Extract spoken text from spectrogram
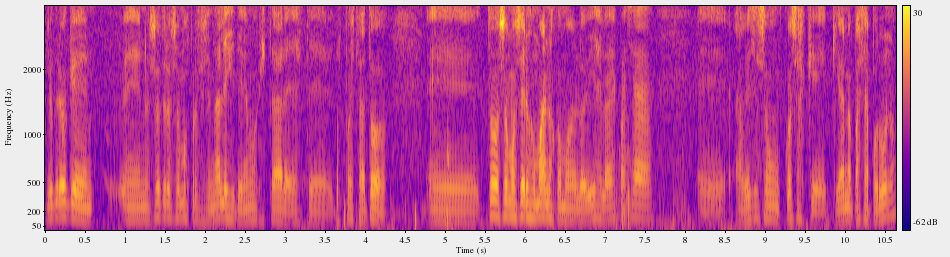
Yo creo que eh, nosotros somos profesionales y tenemos que estar este, dispuestos a todo. Eh, todos somos seres humanos, como lo dije la vez pasada. Eh, a veces son cosas que, ya no pasa por uno.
